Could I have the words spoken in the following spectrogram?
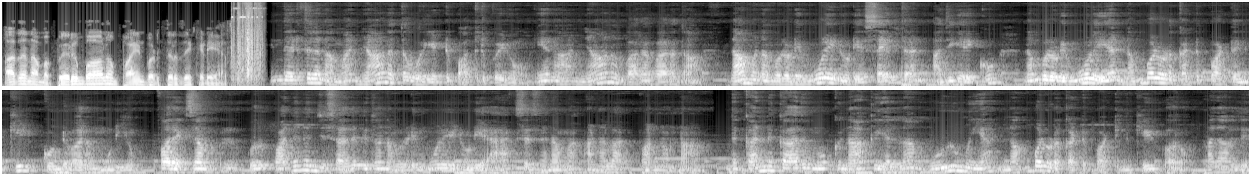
அதை நம்ம பெரும்பாலும் பயன்படுத்துறதே கிடையாது. இந்த இடத்துல நாம ஞானத்தை ஒரு எட்டு பார்த்துட்டு போயிடுவோம். ஏன்னா ஞானம் வர வரதான் நாம் நம்மளுடைய மூளையினுடைய செயல்திறன் அதிகரிக்கும் நம்மளுடைய மூளையை நம்மளோட கட்டுப்பாட்டின் கீழ் கொண்டு வர முடியும். ஃபார் எக்ஸாம்பிள் ஒரு பதினஞ்சு சதவீதம் நம்மளுடைய மூளையினுடைய ஆக்சஸை நம்ம அனலாக் பண்ணோம்னா இந்த கண்ணு காது மூக்கு நாக்கு எல்லாம் முழுமையாக நம்மளோட கட்டுப்பாட்டின் கீழ் வரும். அதாவது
